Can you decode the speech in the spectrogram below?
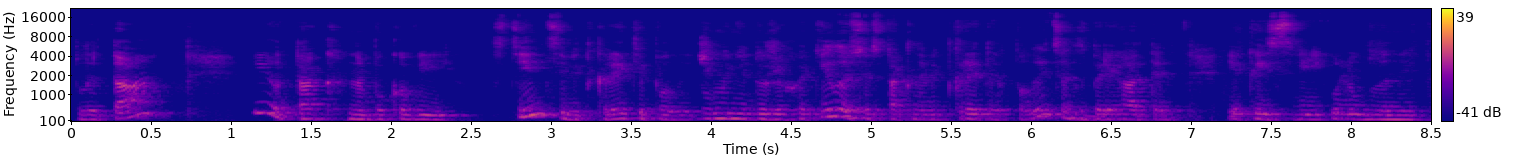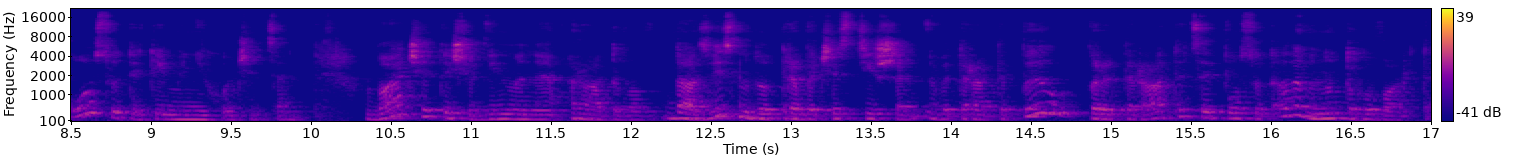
плита, і отак на боковій стінці відкриті полички. Мені дуже хотілося ось так на відкритих полицях зберігати якийсь свій улюблений посуд, який мені хочеться бачити, щоб він мене радував. Да, звісно, тут треба частіше витирати пил, перетирати цей посуд, але воно того варте.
